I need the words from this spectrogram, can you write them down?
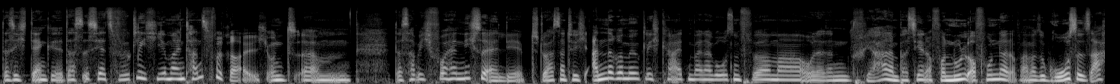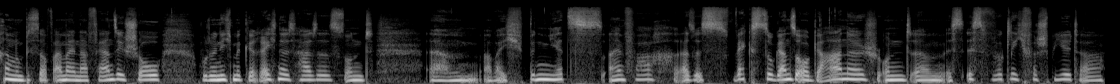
dass ich denke, das ist jetzt wirklich hier mein Tanzbereich. Und ähm, das habe ich vorher nicht so erlebt. Du hast natürlich andere Möglichkeiten bei einer großen Firma oder dann, ja, dann passieren auch von 0 auf 100 auf einmal so große Sachen und bist auf einmal in einer Fernsehshow, wo du nicht mit gerechnet hattest und ähm, aber ich bin jetzt einfach, also es wächst so ganz organisch und ähm, es ist wirklich verspielter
